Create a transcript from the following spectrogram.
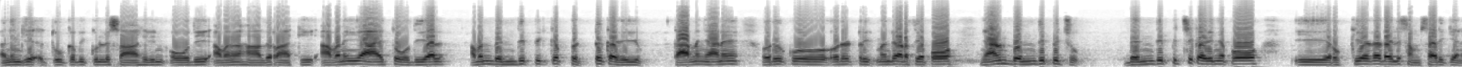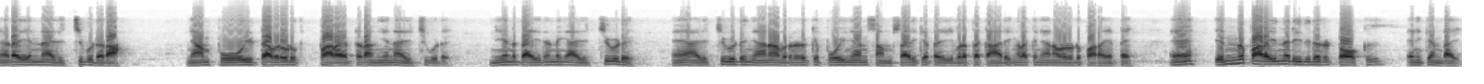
അല്ലെങ്കിൽ തൂക്കബിക്കുള്ളി സാഹിരിൻ ഓതി അവനെ ഹാജറാക്കി അവനെ ഈ ആയത്ത് ഓതിയാൽ അവൻ ബന്ധിപ്പിക്കപ്പെട്ട് കഴിയും. കാരണം ഞാൻ ഒരു ഒരു ട്രീറ്റ്മെന്റ് നടത്തിയപ്പോൾ ഞാൻ ബന്ധിപ്പിച്ചു. ബന്ധിപ്പിച്ച് കഴിഞ്ഞപ്പോൾ ഈ റുക്കിയുടെ ഇടയിൽ സംസാരിക്കാൻ എടാ എന്നെ അഴിച്ചു വിടടാ. ഞാൻ പോയിട്ട് അവരോട് പറയട്ടടാ നീ എന്നെ അഴിച്ചുവിട് നീ എന്നെ ധൈര്യം ഉണ്ടെങ്കിൽ അഴിച്ചുവിട് ഏ അഴിച്ചുവിട്. ഞാൻ അവരുടെയൊക്കെ പോയി ഞാൻ സംസാരിക്കട്ടെ. ഇവിടുത്തെ കാര്യങ്ങളൊക്കെ ഞാൻ അവരോട് പറയട്ടെ. ഏ എന്ന് പറയുന്ന രീതിയിലൊരു ടോക്ക് എനിക്കുണ്ടായി.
